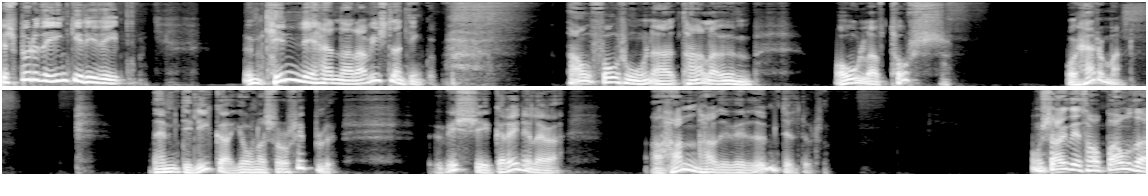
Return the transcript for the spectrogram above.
Ég spurði yngir í því um kynni hennar af Íslandingum. Þá fór hún að tala um Ólaf Tors og Hermann. Nemndi líka Jónas frá Hriblu. Vissi greinilega að hann hafði verið umdildur. Hún sagði þá báða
